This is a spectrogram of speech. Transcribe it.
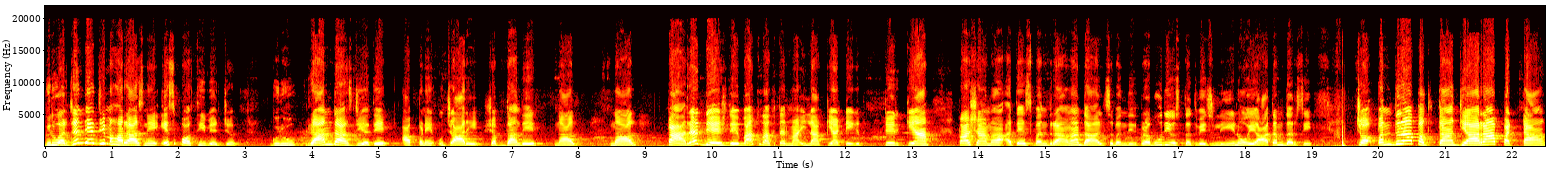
ਗੁਰੂ ਅਰਜਨ ਦੇਵ ਜੀ ਮਹਾਰਾਜ ਨੇ ਇਸ ਪੋਥੀ ਵਿੱਚ ਗੁਰੂ ਰਾਮਦਾਸ ਜੀ ਅਤੇ ਆਪਣੇ ਉਚਾਰੇ ਸ਼ਬਦਾਂ ਦੇ ਨਾਲ ਨਾਲ ਭਾਰਤ ਦੇਸ਼ ਦੇ ਵੱਖ-ਵੱਖ ਧਰਮਾਂ, ਇਲਾਕਿਆਂ, ਟਿਕ- ਟਿਰਕਿਆਂ, ਭਾਸ਼ਾਵਾਂ ਅਤੇ ਸਪੰਦਰਾਵਾਂ ਨਾਲ ਸੰਬੰਧਿਤ ਪ੍ਰਭੂ ਦੀ ਉਸਤਤ ਵਿੱਚ ਲੀਨ ਹੋਏ ਆਤਮਦਰਸ਼ੀ ਚੌ- 15 ਭਗਤਾਂ 11 ਪੱਟਾਂ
